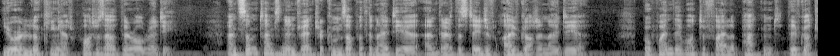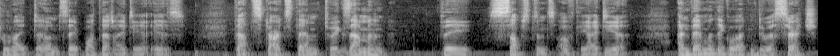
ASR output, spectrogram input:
you are looking at what is out there already. And sometimes an inventor comes up with an idea and they're at the stage of, I've got an idea. But when they want to file a patent, they've got to write down, say, what that idea is. That starts them to examine the substance of the idea. And then when they go out and do a search,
